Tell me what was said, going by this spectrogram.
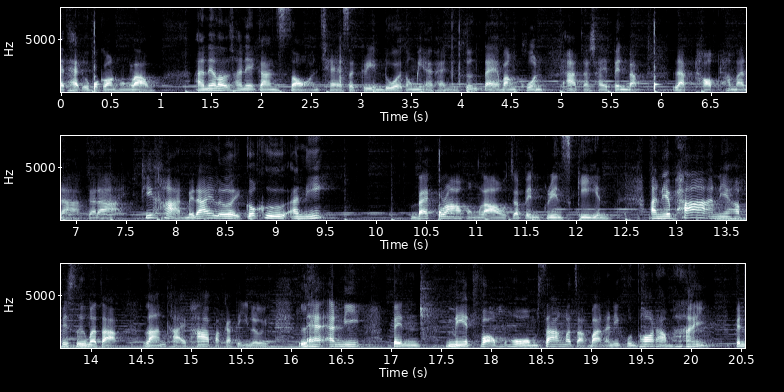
iPad อุปกรณ์ของเรา อันนี้เราจะใช้ในการสอนแชร์สกรีนด้วยต้องมี iPad หนึ่งเครื่องแต่บางคนอาจจะใช้เป็นแบบแล็ปท็อปธรรมดาก็ได้ ที่ขาดไม่ได้เลยก็คืออันนี้ แบ็กกราวน์ของเราจะเป็นกรีนสกรีนอันนี้ผ้าอันนี้ครับไปซื้อมาจากร้านขายผ้าปกติเลย และอันนี้เป็น made from home สร้างมาจากบ้านอันนี้คุณพ่อทำให้เป็น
